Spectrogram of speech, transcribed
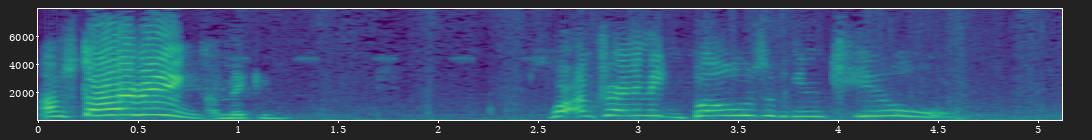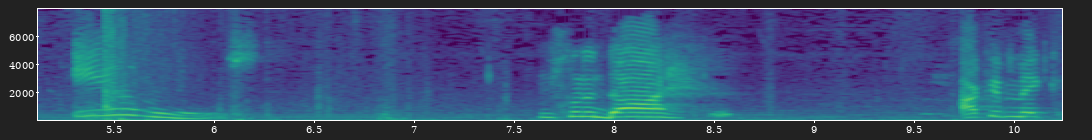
I'm starving. I'm making. Well, I'm trying to make bows so we can kill animals. I'm just gonna die. I can make.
